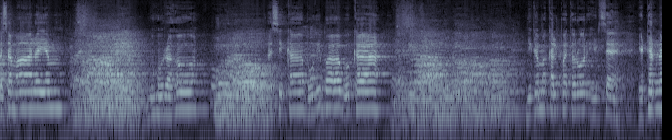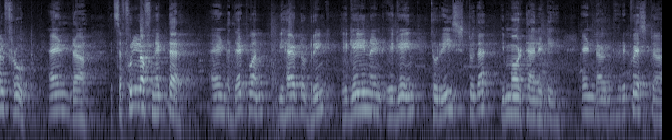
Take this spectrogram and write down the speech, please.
रसमालयं मुहुरहो रसिका भुवि भावुका Nigama Kalpatarur, it's a eternal fruit and uh, it's a full of nectar and that one we have to drink again and again to reach to the immortality. And I request uh,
